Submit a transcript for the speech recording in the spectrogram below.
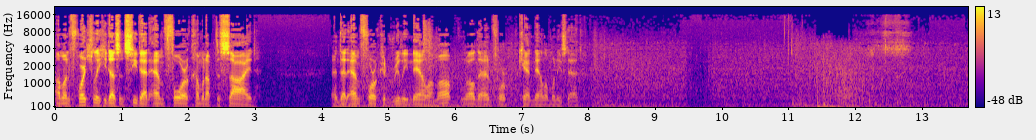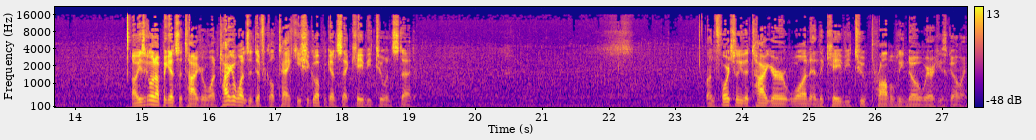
Um, unfortunately, he doesn't see that M4 coming up the side. And that M4 could really nail him. Oh, well, the M4 can't nail him when he's dead. Oh, he's going up against the Tiger 1. Tiger 1's a difficult tank. He should go up against that KV-2 instead. Unfortunately, the Tiger 1 and the KV-2 probably know where he's going.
